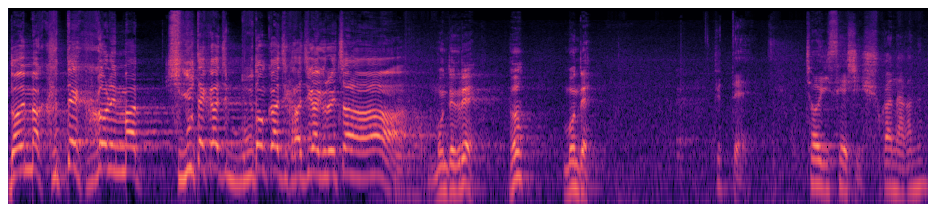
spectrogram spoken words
너 임마 그때 그걸 임마 죽을 때까지 무덤까지 가져가기로 했잖아. 뭔데 그래? 어? 뭔데? 그때 저희 셋이 휴가 나갔는데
